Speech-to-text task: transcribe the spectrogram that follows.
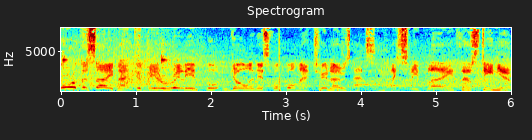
more of the same. That could be a really important goal in this football match. Who knows? That's nicely played. Faustino.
